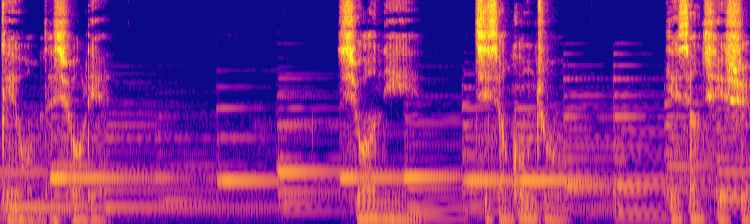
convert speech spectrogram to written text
给我们的修炼。希望你既像公主，也像骑士。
